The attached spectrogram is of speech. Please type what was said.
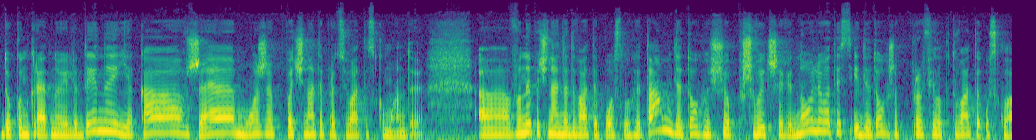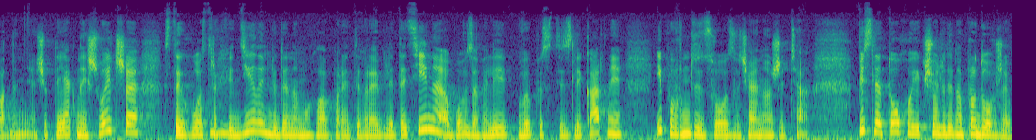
до конкретної людини, яка вже може починати працювати з командою. Вони починають надавати послуги там для того, щоб швидше відновлюватись, і для того, щоб профілактувати ускладнення, щоб якнайшвидше з тих гострих відділень людина могла перейти в реабілітаційне або взагалі випуститись з лікарні і повернутися до свого звичайного життя. Після того, якщо людина продовжує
